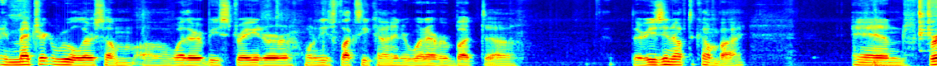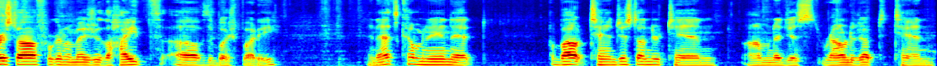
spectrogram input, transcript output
a metric ruler, some uh, whether it be straight or one of these flexi kind or whatever, but uh, they're easy enough to come by. And first off, we're going to measure the height of the bush buddy. And that's coming in at about 10, just under 10. I'm going to just round it up to 10.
